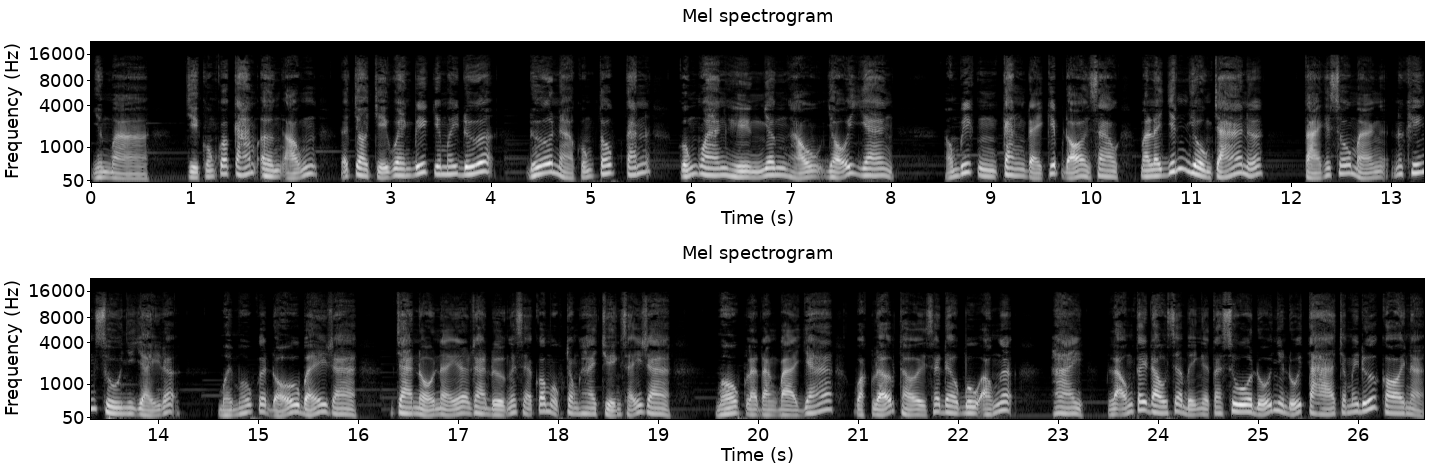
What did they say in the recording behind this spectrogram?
Nhưng mà chị cũng có cảm ơn ổng đã cho chị quen biết với mấy đứa. Đứa nào cũng tốt tánh, cũng ngoan hiền, nhân hậu, giỏi giang. Không biết căng đầy kiếp đỏ làm sao mà lại dính dồn trả nữa. Tại cái số mạng nó khiến xui như vậy đó. Mười mốt cái đổ bể ra, cha nội này ra đường sẽ có một trong hai chuyện xảy ra. Một là đàn bà giá hoặc lỡ thời sẽ đeo bu ổng á. Hai là ổng tới đâu sẽ bị người ta xua đuổi như đuổi tà cho mấy đứa coi nè.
